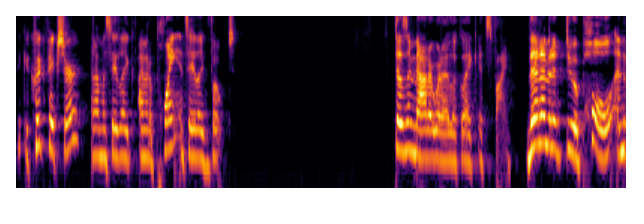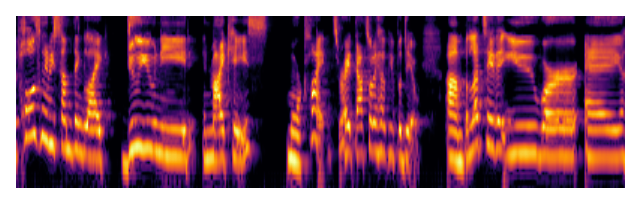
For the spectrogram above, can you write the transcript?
take a quick picture, and I'm going to say like, I'm going to point and say like, vote. Doesn't matter what I look like. It's fine. Then I'm going to do a poll and the poll is going to be something like, do you need, in my case, more clients, right? That's what I help people do. Um, but let's say that you were a,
